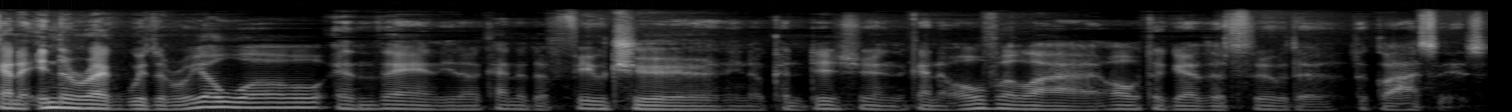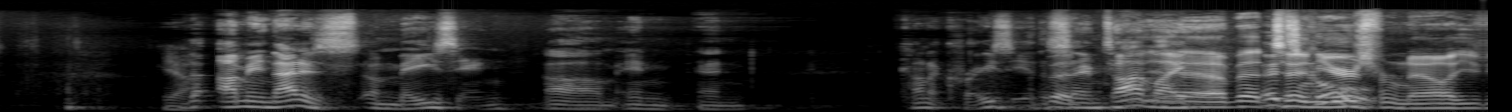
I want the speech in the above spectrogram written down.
kind of interact with the real world, and then you know, kind of the future, you know, conditions, kind of overlay all together through the the glasses. Yeah. I mean, that is amazing um, and and kind of crazy at the Bet- same time. Like, yeah, I bet it's ten years from now, you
